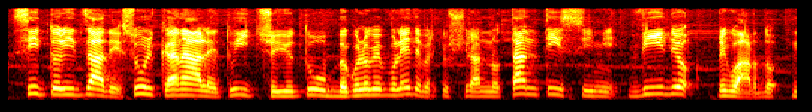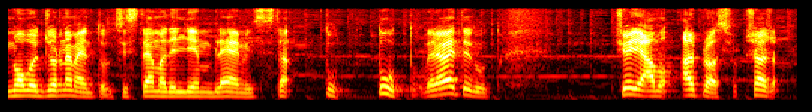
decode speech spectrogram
sintonizzati sul canale Twitch, YouTube, quello che volete, perché usciranno tantissimi video riguardo il nuovo aggiornamento, il sistema degli emblemi, il sistema tutto, veramente tutto. Ci vediamo al prossimo. Ciao ciao.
